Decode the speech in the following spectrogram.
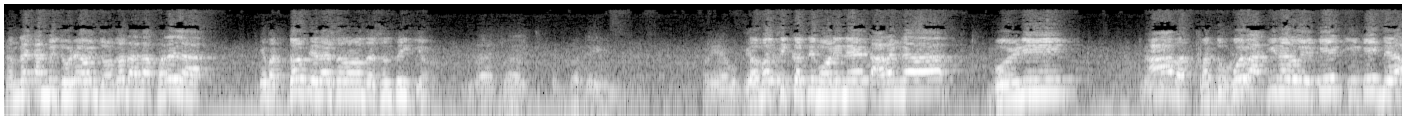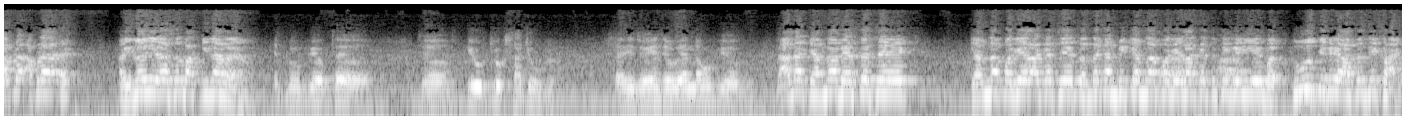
ચંદ્રકાંત બી જોડે હોય જો જો દાદા ફરેલા એ બધા દેરાસરોના દર્શન થઈ ગયો. સમસ્તી મોડીને તારંગા ભોયણી આ બધું કોઈ બાકી ના રહ્યું. એક એક એક એક આપણા આપણા અહીંનો દેરાસર બાકી ના રહ્યો. એટલો ઉપયોગ થયો. જો એ ઉપયોગ સાચો ઉપયોગ તરી જોઈ જવું એમનો ઉપયોગ. દાદા કેમના બેસે છે? કેમના પગે લાગે છે? ચંદ્રકાંત બી કેમના પગે લાગે છે? તે ઘડીએ બધું જ તે ઘડીએ હાથે દેખાય.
